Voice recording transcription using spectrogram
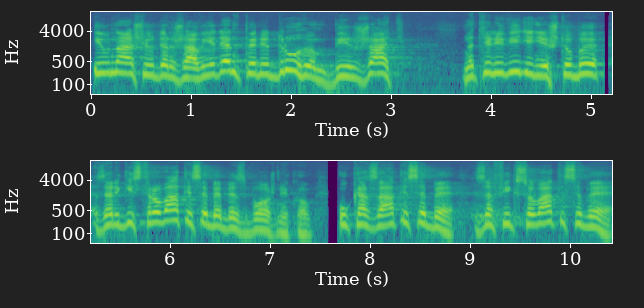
і в нашій державі один перед другим біжать на телевіденні, щоб зареєструвати себе безбожником, указати себе, зафіксувати себе,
